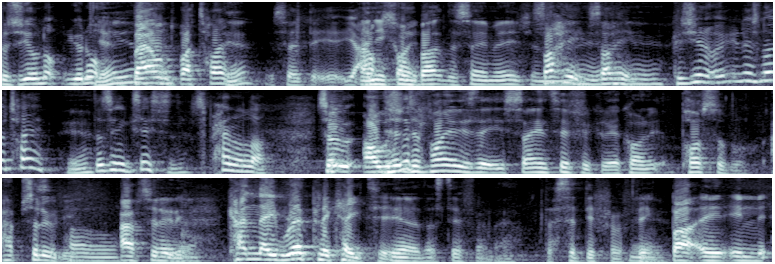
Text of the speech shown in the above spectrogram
because you're not you're not Yeah, yeah, bound yeah. by time. Yeah. It's a, you're and you come back the same age. and- Sahih, yeah, yeah, sahih. yeah, yeah. Because you know there's no time. Yeah. It doesn't exist. Subhanallah. So I was the, the point is that it's scientifically I can't- possible. absolutely, absolutely. Yeah. Can they replicate it? Yeah, that's different. That's a different thing. But in, in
